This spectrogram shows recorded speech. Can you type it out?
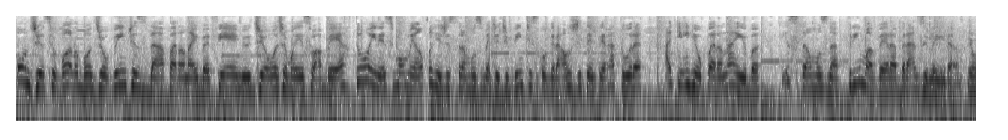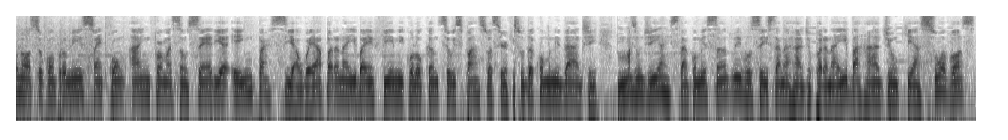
Bom dia, Silvano. Bom dia, ouvintes da Paranaíba FM. O dia hoje amanheceu aberto e, nesse momento, registramos média de 25 graus de temperatura aqui em Rio Paranaíba. Estamos na primavera brasileira. E o nosso compromisso é com a informação séria e imparcial. É a Paranaíba FM colocando seu espaço a serviço da comunidade. Mais um dia está começando e você está na Rádio Paranaíba, rádio que é a sua voz.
